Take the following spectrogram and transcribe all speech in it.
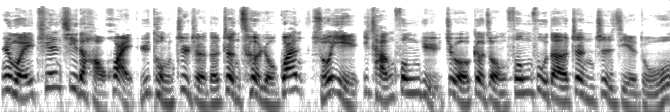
认为天气的好坏与统治者的政策有关，所以一场风雨就有各种丰富的政治解读。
